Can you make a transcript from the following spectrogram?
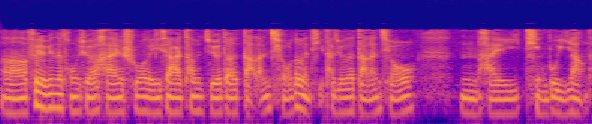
呃，菲律宾的同学还说了一下他们觉得打篮球的问题。他觉得打篮球，嗯，还挺不一样的。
